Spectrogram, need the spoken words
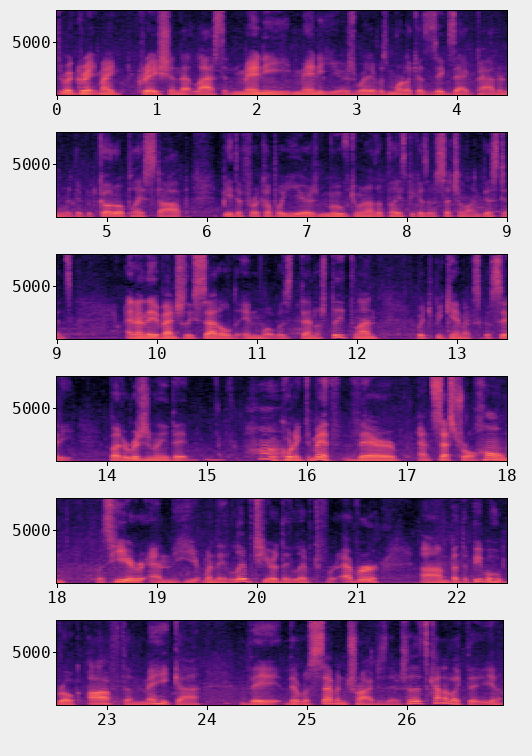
through a great migration that lasted many many years where it was more like a zigzag pattern where they would go to a place stop be there for a couple of years move to another place because it was such a long distance. And then they eventually settled in what was Tenochtitlan which became Mexico City. But originally they Huh. according to myth their ancestral home was here and here when they lived here they lived forever. Um, but the people who broke off the Mexica they there were seven tribes there. So it's kind of like the you know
